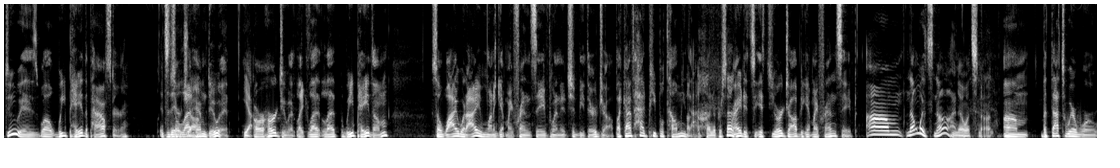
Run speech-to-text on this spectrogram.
do is, well, we pay the pastor, It's their so let job. him do it. Yeah. or her do it. Like let let we pay them. So why would I want to get my friends saved when it should be their job? Like I've had people tell me that. 100%. Right? It's it's your job to get my friends saved. Um, no, it's not. No, it's not. Um but that's where we're.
